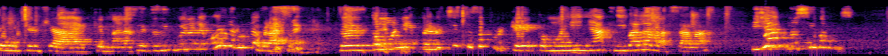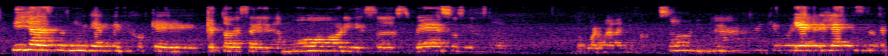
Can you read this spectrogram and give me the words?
como que dije, ay, qué mala. Entonces, bueno, le voy a dar un abrazo. Entonces, como niña, pero es chistoso porque como niña iba, la abrazaba y ya nos íbamos. Y ya después muy bien me dijo que, que todo ese de amor y esos besos y eso lo, lo guardara en mi corazón. Ay, qué bueno. Y le explicó que,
